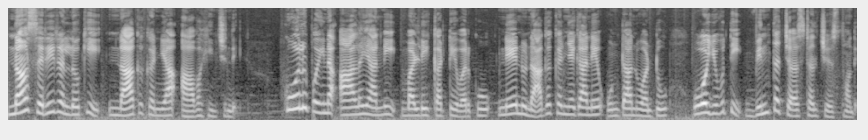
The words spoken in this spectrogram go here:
నా శరీరంలోకి నాగకన్య ఆవహించింది. కూలిపోయిన ఆలయాన్ని మళ్ళీ కట్టే వరకు నేను నాగకన్యగానే ఉంటాను అంటూ ఓ యువతి వింత చేష్టలు చేస్తోంది.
